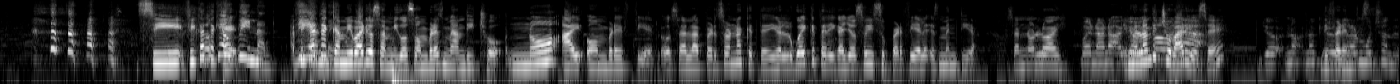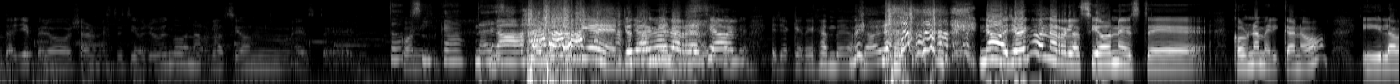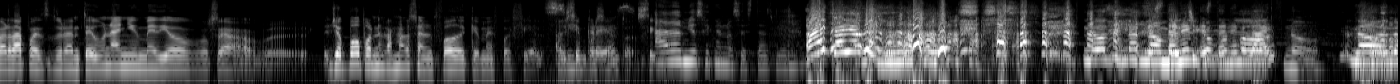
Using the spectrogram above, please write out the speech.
Sí, fíjate ¿O qué que. opinan? Fíjate Díganme. que a mí varios amigos hombres me han dicho, no hay hombre fiel. O sea, la persona que te diga, el güey que te diga yo soy súper fiel, es mentira. O sea, no lo hay. Bueno, no, Y yo me lo han dicho varios, ¿eh? Yo no, no quiero Diferentes. entrar mucho en detalle, pero Sharon es testigo. Yo vengo de una relación, este... con- Tóxica. No, Yo también, yo también, una relación. también. Ella que dejan de. No, No, yo vengo de una relación, este, con un americano y la verdad, pues durante un año y medio, o sea, yo puedo poner las manos en el fuego de que me fue fiel al ¿Sí 100%. crees? Sí. Adam, yo sé que nos estás viendo. ¡Ay, cállate! no, sin dar nombre, ¿Está en el, chico, está por en el live? No. No, no,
